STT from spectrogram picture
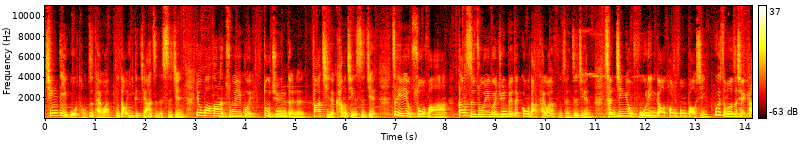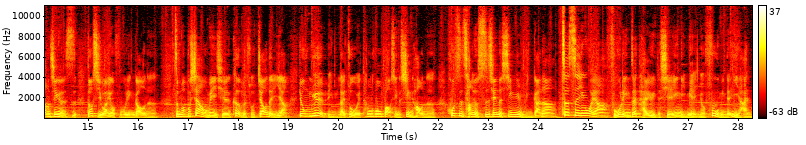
清帝国统治台湾不到一个甲子的时间，又爆发了朱一贵。杜君英等人发起的抗清事件，这也有说法啊。当时朱一贵军队在攻打台湾府城之前，曾经用茯苓膏通风报信。为什么这些抗清人士都喜欢用茯苓膏呢？怎么不像我们以前课本所教的一样，用月饼来作为通风报信的信号呢？或是藏有诗签的幸运饼干啊？这是因为啊，茯苓在台语的谐音里面有富民的意涵，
